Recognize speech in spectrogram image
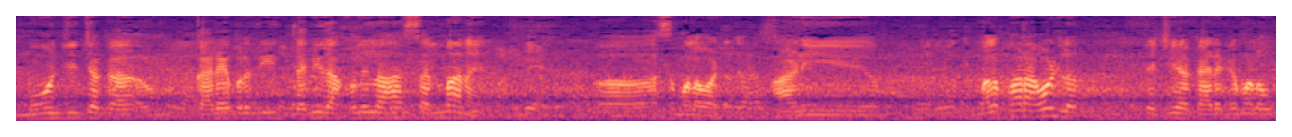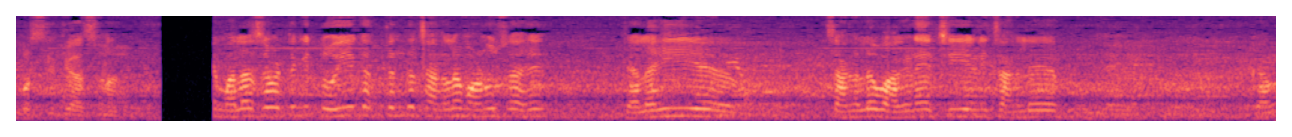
मोहनजींच्या का- कार्याप्रती त्यांनी दाखवलेला हा सन्मान आहे असं मला वाटतं. आणि मला फार आवडलं त्याची या कार्यक्रमाला उपस्थिती असणं. मला असं वाटतं की तोही एक अत्यंत चांगला माणूस आहे. त्यालाही चांगलं वागण्याची आणि चांगले कारण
